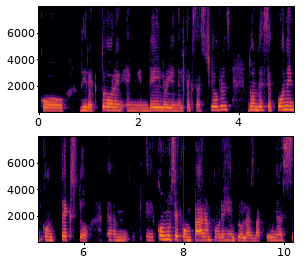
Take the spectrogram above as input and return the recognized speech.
co-director en, en, Baylor y en el Texas Children's, donde se pone en contexto eh, cómo se comparan, por ejemplo, las vacunas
